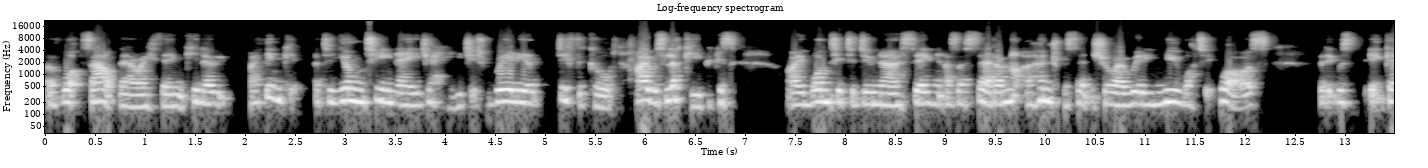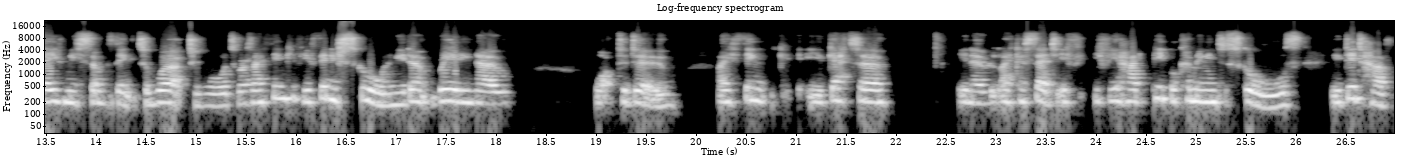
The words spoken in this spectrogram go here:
of what's out there. I think you know. I think at a young teenage age, it's really difficult. I was lucky because I wanted to do nursing. As I said, I'm not 100% sure I really knew what it was, but it was it gave me something to work towards. Whereas I think if you finish school and you don't really know what to do, I think you get a, you know, like I said, if if you had people coming into schools, you did have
